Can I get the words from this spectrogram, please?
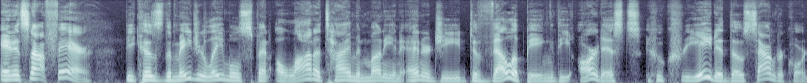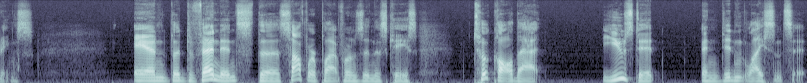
And it's not fair because the major labels spent a lot of time and money and energy developing the artists who created those sound recordings. And the defendants, the software platforms in this case, took all that, used it, and didn't license it.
